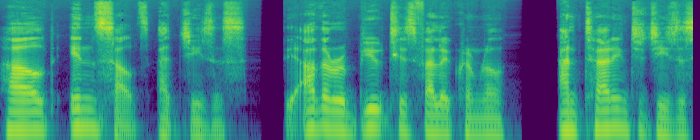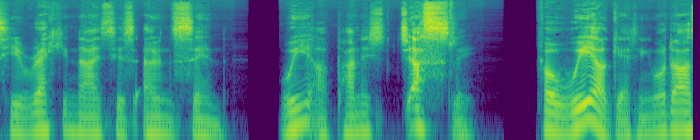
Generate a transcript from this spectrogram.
hurled insults at Jesus, the other rebuked his fellow criminal, and turning to Jesus, he recognized his own sin. We are punished justly for we are getting what our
